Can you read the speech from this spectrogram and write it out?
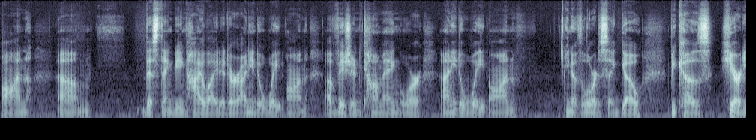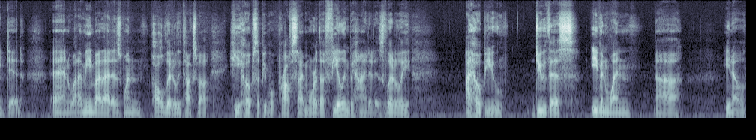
on um, this thing being highlighted or I need to wait on a vision coming or I need to wait on you know the Lord to say go because he already did. And what I mean by that is when Paul literally talks about he hopes that people prophesy more. The feeling behind it is literally, I hope you do this even when, uh, you know,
